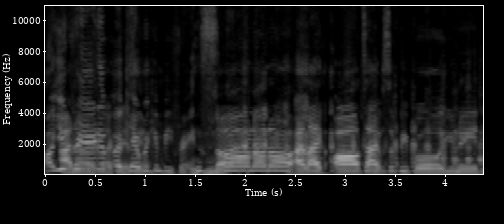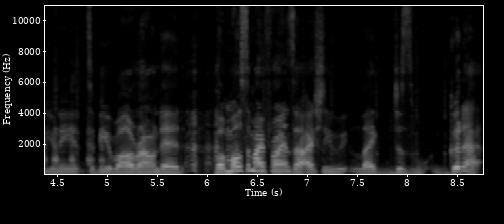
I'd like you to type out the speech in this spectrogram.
are you I know, creative? isn't Okay, we can be friends. No, no, no. I like all types of people. You need you need to be well rounded. But most of my friends are actually like just good at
